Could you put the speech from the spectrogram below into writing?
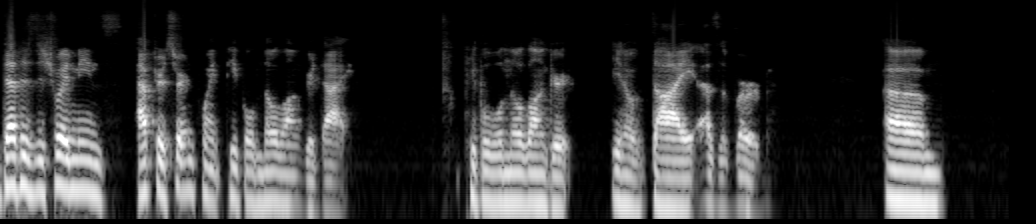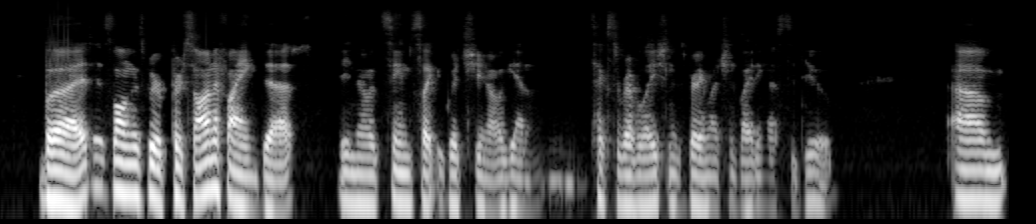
death is destroyed means after a certain point, people no longer die. People will no longer you know, die as a verb. Um, but as long as we're personifying death, you know, it seems like, which, you know, again, text of Revelation is very much inviting us to do. Um,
